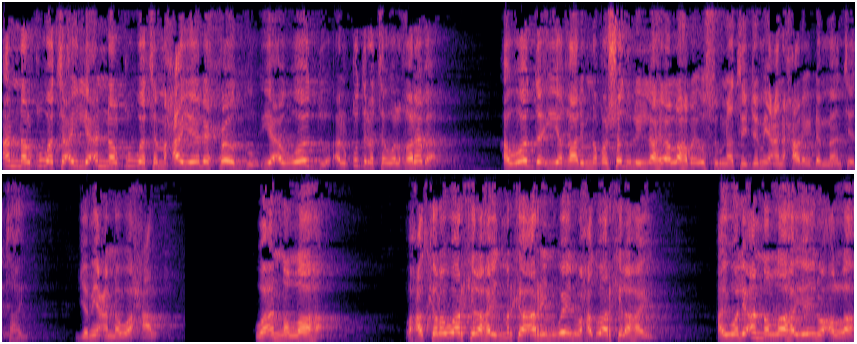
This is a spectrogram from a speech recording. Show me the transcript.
Ana alquwata ay liana alquwata maxaa yeelay xooggu iyo awooddu alqudrata waalghalaba awoodda iyo haalib noqoshadu lilaahi allah bay u sugnaatay jamiican xaalay dhammaanteed tahay. Jamiicanna waa xaal. Wa ana allaha. Waxaad kaloo u arki lahayd markaa arrin weyn waxaad u arki lahayd ay walianna allaha iyo inuu allah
